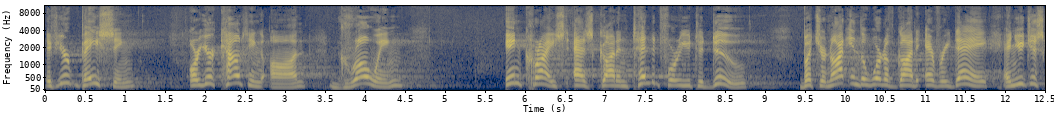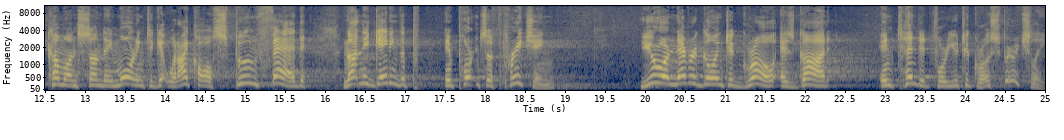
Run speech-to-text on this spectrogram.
If you're basing or you're counting on growing in Christ as God intended for you to do, but you're not in the Word of God every day, and you just come on Sunday morning to get what I call spoon fed, not negating the importance of preaching, you are never going to grow as God intended for you to grow spiritually.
